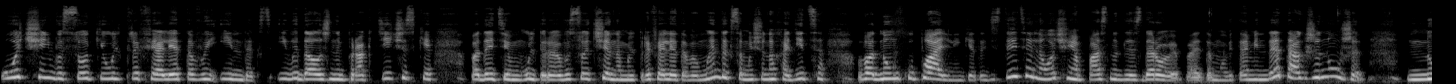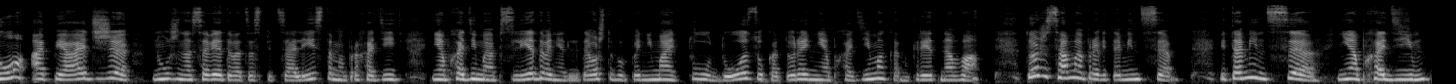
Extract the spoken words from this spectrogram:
очень высокий ультрафиолетовый индекс. И вы должны практически под этим ультра, высоченным ультрафиолетовым фиолетовым индексом еще находиться в одном купальнике. Это действительно очень опасно для здоровья, поэтому витамин D также нужен. Но, опять же, нужно советоваться специалистам и проходить необходимое обследование для того, чтобы понимать ту дозу, которая необходима конкретно вам. То же самое про витамин С. Витамин С необходим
